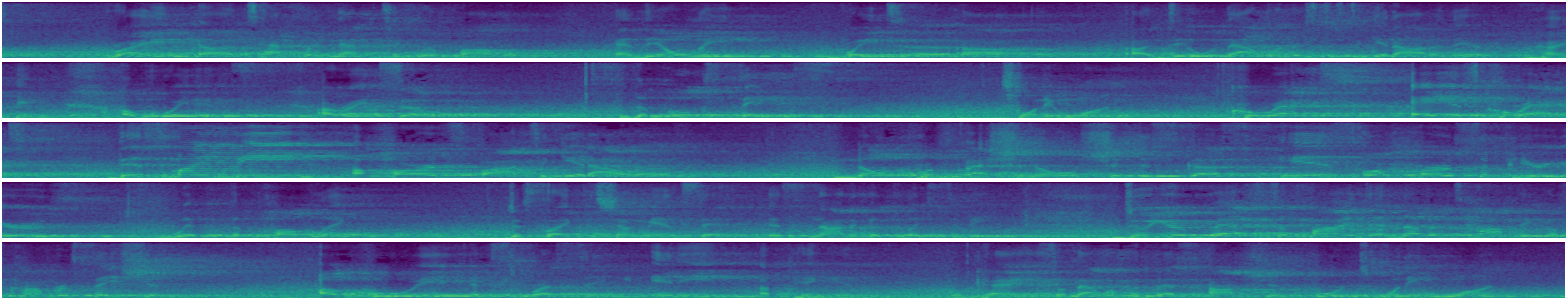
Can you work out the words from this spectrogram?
right, uh, tackling that particular problem. And the only way to uh, uh, deal with that one is just to get out of there, right? Avoidance. All right, so the book states 21. Correct, A is correct. This might be a hard spot to get out of. No professional should discuss his or her superiors with the public. Just like this young man said, it's not a good place to be. Do your best to find another topic of conversation. Avoid expressing any opinion. Okay, so that was the best option for 21.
